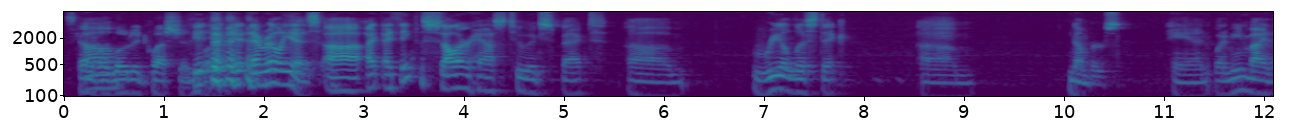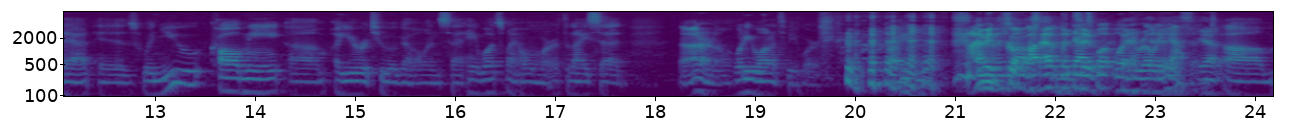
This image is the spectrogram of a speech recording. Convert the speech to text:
It's kind of Um, a loaded question. It, it, it, that really is. Uh, I, I think the seller has to expect um, realistic um, numbers. And what I mean by that is when you called me um, a year or two ago and said, "Hey, what's my home worth?" and I said, "I don't know. What do you want it to be worth?" Right. I mean, that's what was happening But that's too. what, what really is, happened. yeah. Um,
